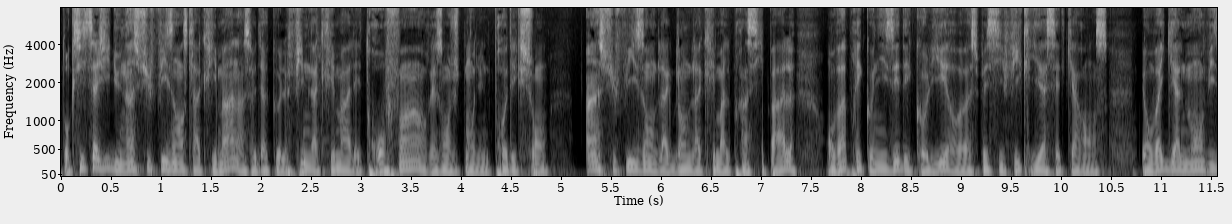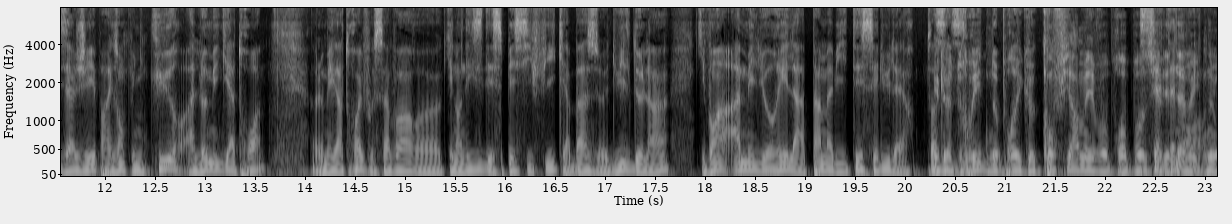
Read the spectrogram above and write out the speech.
Donc s'il s'agit d'une insuffisance lacrymale, hein, ça veut dire que le film lacrymal est trop fin en raison justement d'une production insuffisant de la glande lacrymale principale, on va préconiser des collyres euh, spécifiques liés à cette carence. Et on va également envisager, par exemple, une cure à l'oméga 3. Euh, l'oméga 3, il faut savoir qu'il en existe des spécifiques à base d'huile de lin qui vont améliorer la perméabilité cellulaire. et le druide ne pourrait que confirmer vos propos s'il était avec nous.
